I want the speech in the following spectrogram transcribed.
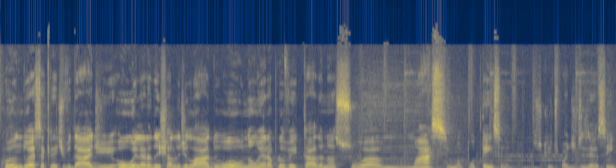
Quando essa criatividade ou ela era deixada de lado ou não era aproveitada na sua máxima potência, acho que a gente pode dizer assim,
